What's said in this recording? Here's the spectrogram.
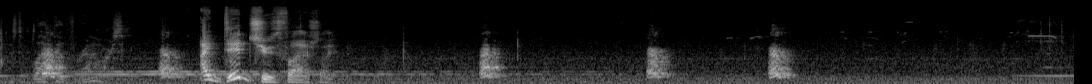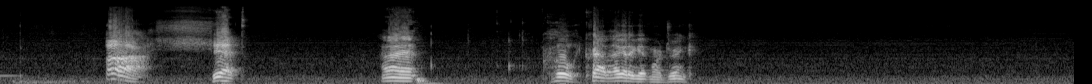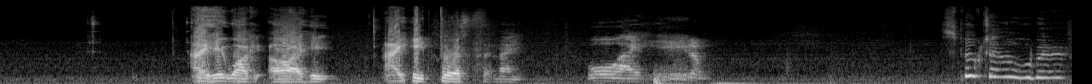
I must have blacked out for hours. I did choose flashlight. Ah, shit. Alright. Holy crap, I gotta get more drink. I hate walking. Oh, I hate. I hate forests at night. Oh, I hate them. Spooktober.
